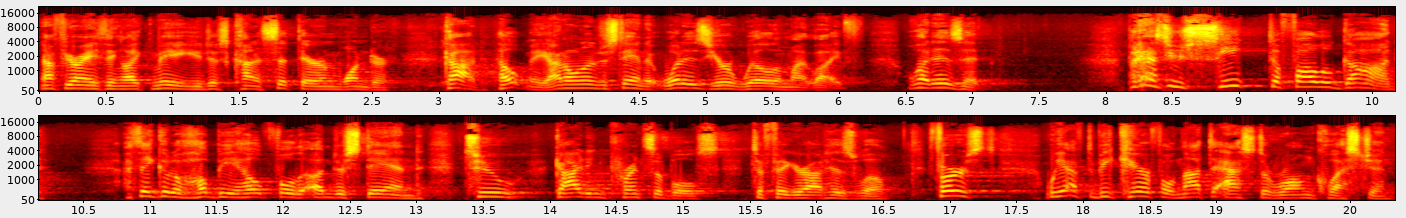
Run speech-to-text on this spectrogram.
Now, if you're anything like me, you just kind of sit there and wonder God, help me. I don't understand it. What is your will in my life? What is it? But as you seek to follow God, I think it'll be helpful to understand two guiding principles to figure out His will. First, we have to be careful not to ask the wrong question.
